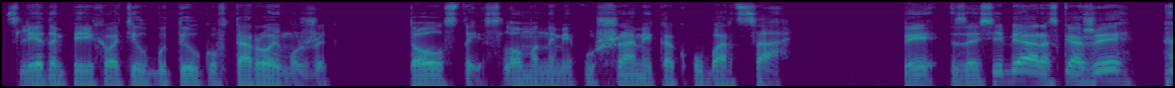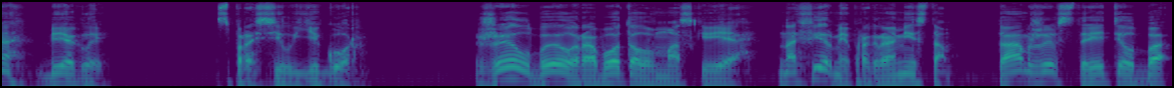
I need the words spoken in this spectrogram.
Следом перехватил бутылку второй мужик. Толстый, сломанными ушами, как у борца. «Ты за себя расскажи, Ха, беглый», — спросил Егор. Жил-был, работал в Москве, на фирме программистом. Там же встретил ба...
